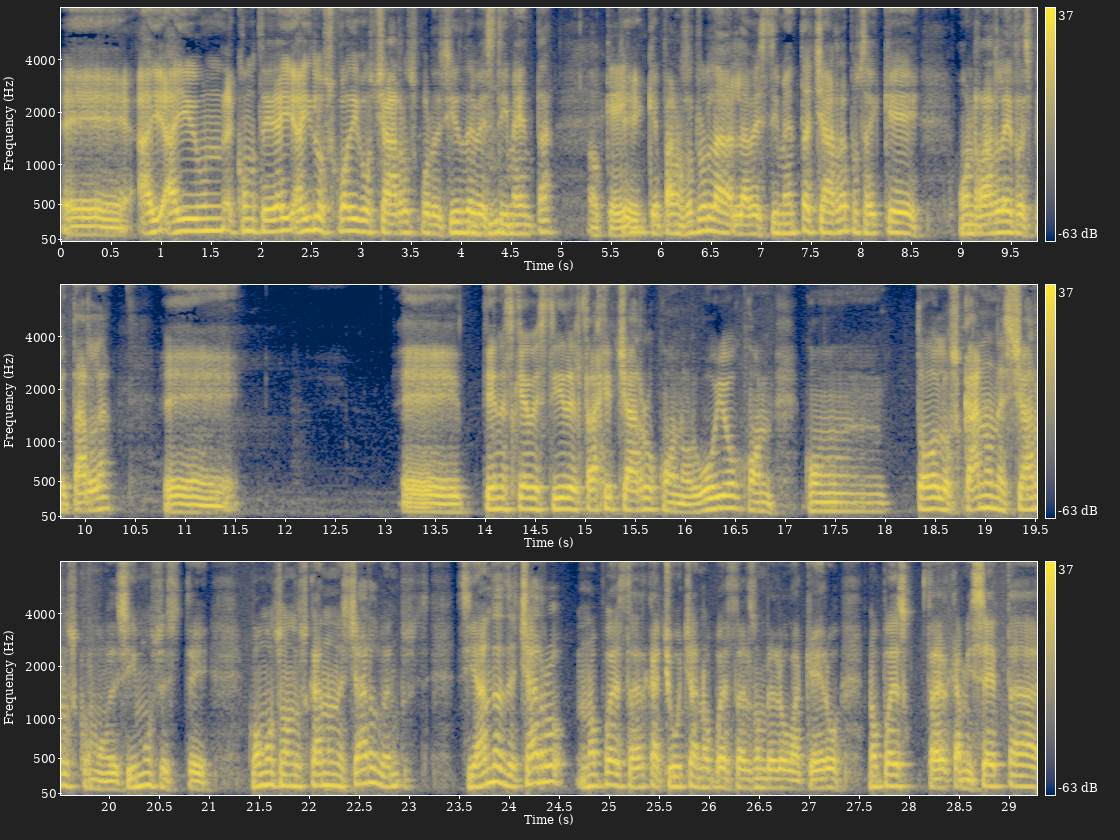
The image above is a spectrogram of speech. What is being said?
eh, hay, un, ¿cómo te diría? Hay, los códigos charros, por decir, de vestimenta. Okay. Que, para nosotros la, vestimenta charra, pues hay que honrarla y respetarla. Eh, eh, tienes que vestir el traje charro con orgullo, con, con todos los cánones charros, como decimos. Este, ¿Cómo son los cánones charros? Bueno, pues si andas de charro, no puedes traer cachucha, no puedes traer sombrero vaquero, no puedes traer camiseta,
